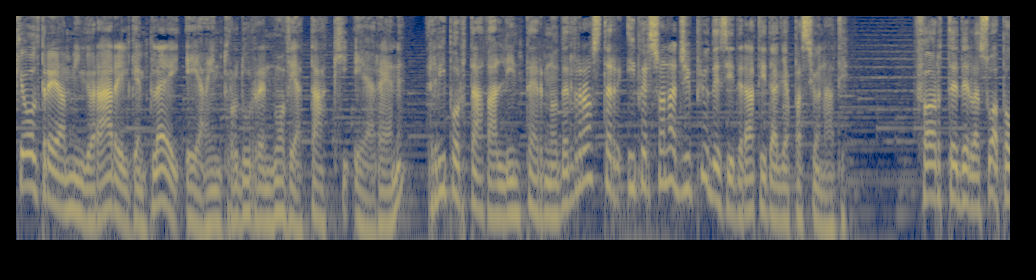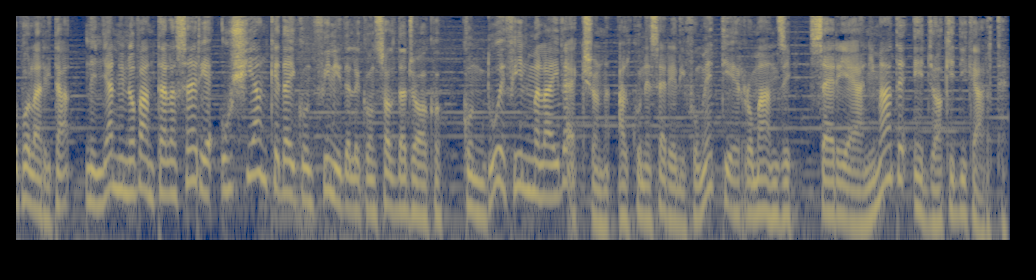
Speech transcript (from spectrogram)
che oltre a migliorare il gameplay e a introdurre nuovi attacchi e arene, riportava all'interno del roster i personaggi più desiderati dagli appassionati. Forte della sua popolarità, negli anni 90 la serie uscì anche dai confini delle console da gioco, con due film live action, alcune serie di fumetti e romanzi, serie animate e giochi di carte.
